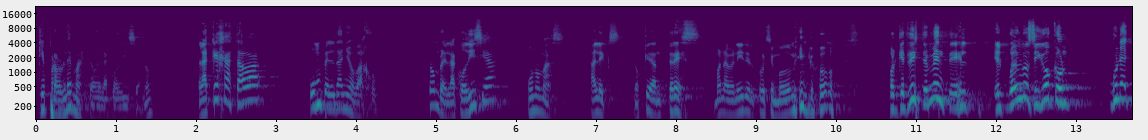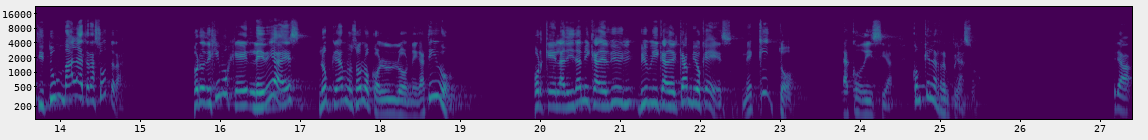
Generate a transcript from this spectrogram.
Qué problema esto de la codicia, ¿no? La queja estaba un peldaño abajo. Hombre, la codicia, uno más. Alex, nos quedan tres. Van a venir el próximo domingo. Porque tristemente el, el pueblo siguió con una actitud mala tras otra. Pero dijimos que la idea es no quedarnos solo con lo negativo. Porque la dinámica del, bíblica del cambio, ¿qué es? Me quito la codicia. ¿Con qué la reemplazo? Mira,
